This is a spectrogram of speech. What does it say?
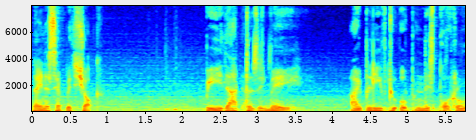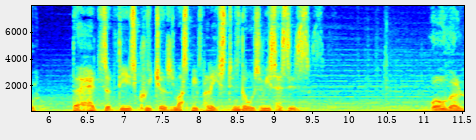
Lena said with shock. Be that as it may, I believe to open this portal, the heads of these creatures must be placed in those recesses. Well then,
